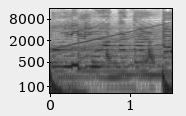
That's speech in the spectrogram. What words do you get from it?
ui ya con thánh đã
